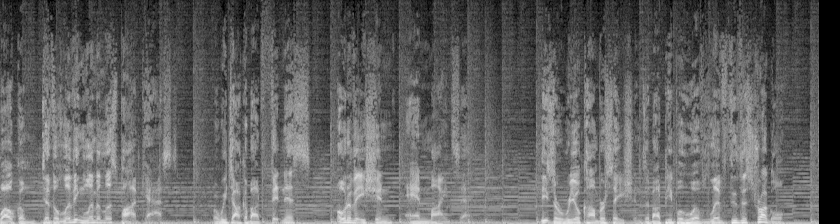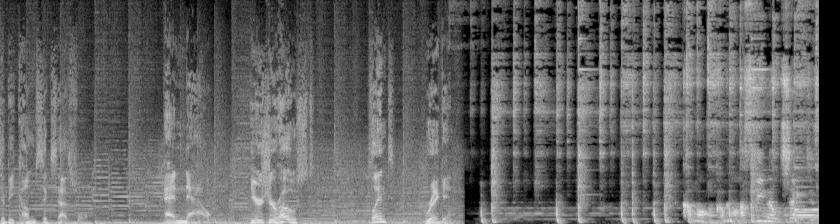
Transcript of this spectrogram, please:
Welcome to the Living Limitless podcast, where we talk about fitness, motivation, and mindset. These are real conversations about people who have lived through the struggle to become successful. And now, here's your host, Clint Riggin. Come on, come on. I see no changes.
